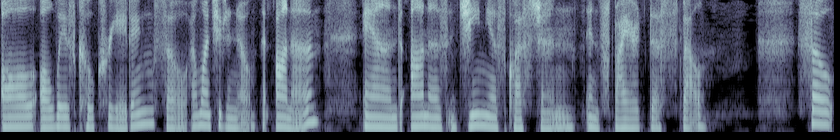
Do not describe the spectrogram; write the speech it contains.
all always co-creating. So I want you to know that Anna and Anna's genius question inspired this spell. So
